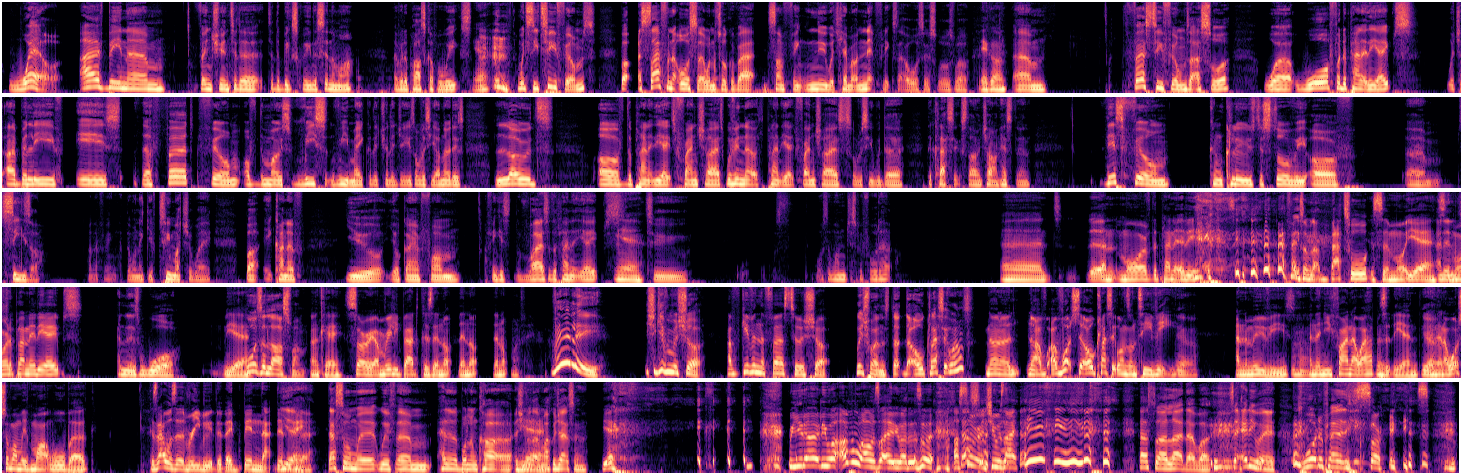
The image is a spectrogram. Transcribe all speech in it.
well, I've been um, venturing to the to the big screen, the cinema, over the past couple of weeks. Yeah. went to see two films, but aside from that, also I want to talk about something new which came out on Netflix that I also saw as well. Yeah, go on. Um, the first two films that I saw were War for the Planet of the Apes, which I believe is the third film of the most recent remake of the trilogies. Obviously, I know there's loads of the Planet of the Apes franchise within the Planet of the Apes franchise, obviously with the the classic starring Charlton Heston. This film concludes the story of um, Caesar, kind of thing. I don't want to give too much away, but it kind of you you're going from I think it's the Rise of the Planet of the Apes Yeah. to what's, what was the one just before that? And the, and more of the Planet of the Apes. I think something like Battle, some more, yeah. And then- more of the Planet of the Apes. and then there's War. Yeah. War was the last one. Okay. Sorry, I'm really bad because they're not. They're not. They're not my favorite. Really? You should give them a shot. I've given the first two a shot. Which ones? The, the old classic ones? No, no, no. I've, I've watched the old classic ones on TV Yeah. and the movies, Uh-huh. and then you find out what happens at the end. Yeah. And then I watched the one with Mark Wahlberg because that was a reboot that they binned that, didn't they? yeah. That's the one where with um, Helena Bonham Carter and she Yeah. like Michael Jackson. they? Yeah. Were you the only one? I thought I was the only one that saw it. I saw her and she was like, That's why I like that one. So anyway, War the Planet sorry.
